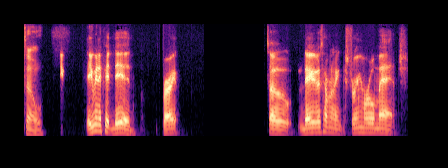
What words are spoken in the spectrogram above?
So Even if it did, right? So they was having an extreme rule match.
